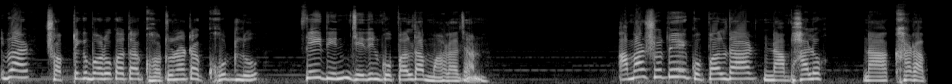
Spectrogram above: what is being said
এবার সব থেকে বড় কথা, ঘটনাটা ঘটলো সেই দিন যেদিন গোপালদা মারা যান। আমার সাথে গোপালদার না ভালো, না খারাপ,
